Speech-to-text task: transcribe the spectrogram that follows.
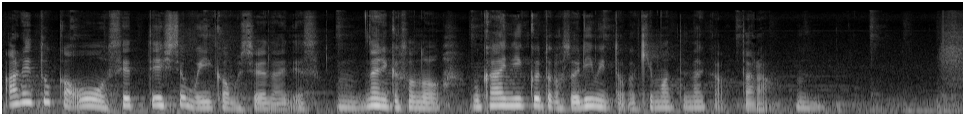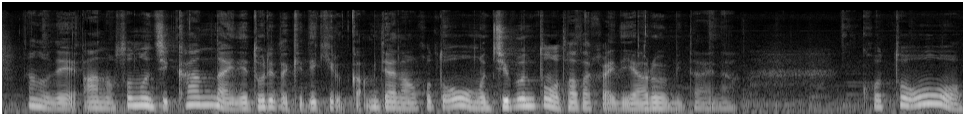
あれとかを設定してもいいかもしれないです、うん、何かその迎えに行くとかそういうリミットが決まってなかったら、うん、なのであのその時間内でどれだけできるかみたいなことをもう自分との戦いでやるみたいなことを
